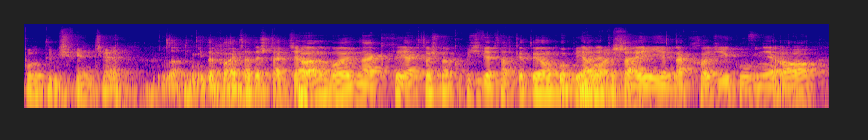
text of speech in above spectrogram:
po tym święcie. No to nie do końca też tak działa, no bo jednak jak ktoś ma kupić wiertarkę, to ją kupi, no ale właśnie. tutaj jednak chodzi głównie o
